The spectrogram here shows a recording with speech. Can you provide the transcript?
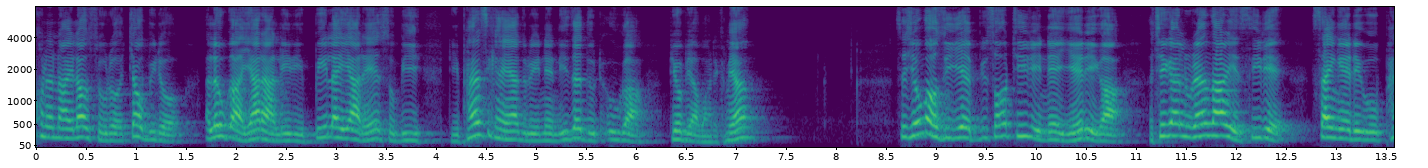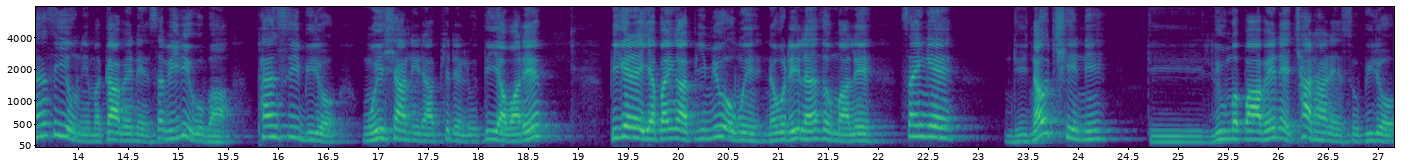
9နာရီလောက်ဆိုတော့ကြောက်ပြီးတော့ အလုတ်ကရတာလေးတွေပေးလိုက်ရတယ်ဆိုပြီးဒီဖန်းစီခံရသူတွေနဲ့နှီးသက်သူတဦးကပြောပြပါတယ်ခင်ဗျာစစ်ရှုံးကောင်စီရဲ့ပြူစောထီးတွေနဲ့ရဲတွေကအခြေခံလူရန်သားတွေစီးတဲ့ဆိုင်ငယ်တွေကိုဖမ်းဆီးရုံနဲ့မကဘဲနဲ့စပီးတွေကိုပါဖမ်းဆီးပြီးတော့ငွေရှာနေတာဖြစ်တယ်လို့သိရပါတယ်။ပြီးခဲ့တဲ့ရက်ပိုင်းကပြည်မြို့အဝင်နဝဒေးလန်းဆောင်မှာလဲဆိုင်ငယ်ဒီနောက်ခြေနင်းဒီလူမပါဘဲနဲ့ချထားတယ်ဆိုပြီးတော့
